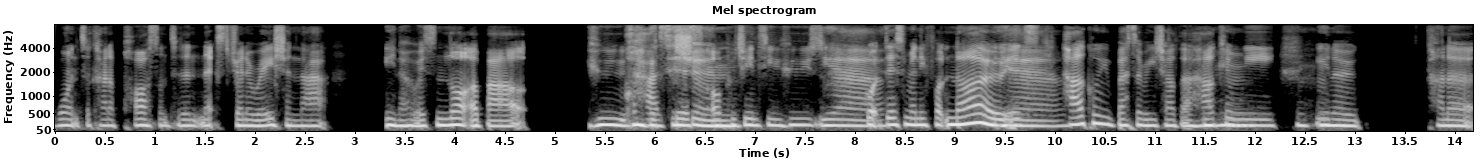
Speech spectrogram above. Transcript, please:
want to kind of pass on to the next generation that, you know, it's not about who has this opportunity, who's yeah. got this many fo- No, it's how can we better each other? How can Mhm. we, Mhm. you know, kind of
